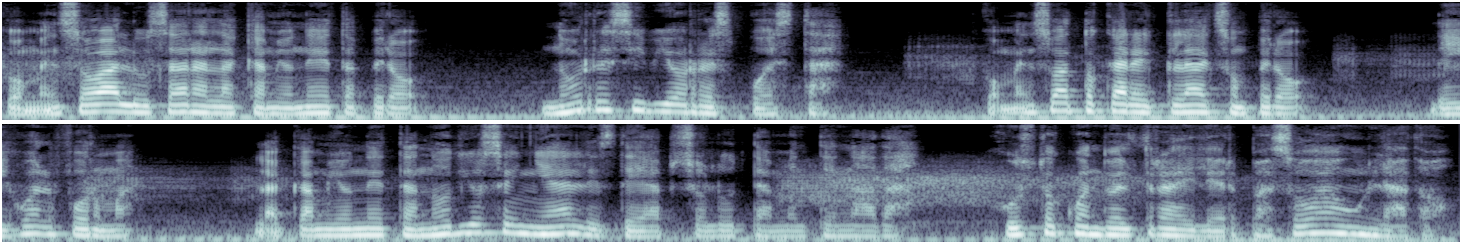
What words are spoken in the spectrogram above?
comenzó a luzar a la camioneta, pero no recibió respuesta. Comenzó a tocar el claxon, pero de igual forma, la camioneta no dio señales de absolutamente nada. Justo cuando el tráiler pasó a un lado,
